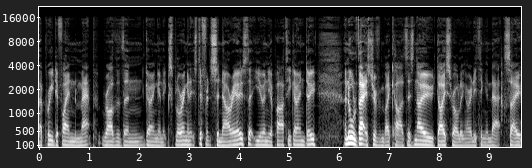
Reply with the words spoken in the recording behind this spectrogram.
a, a, predefined map rather than going and exploring, and it's different scenarios that you and your party go and do, and all of that is driven by cards. There's no dice rolling or anything in that. So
